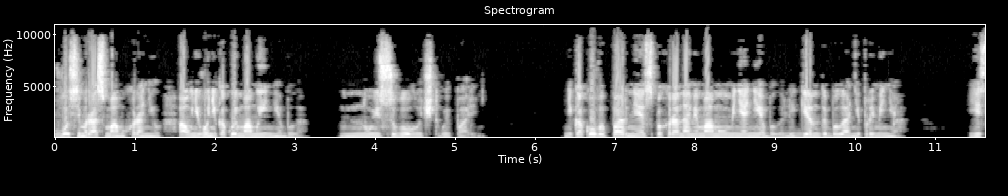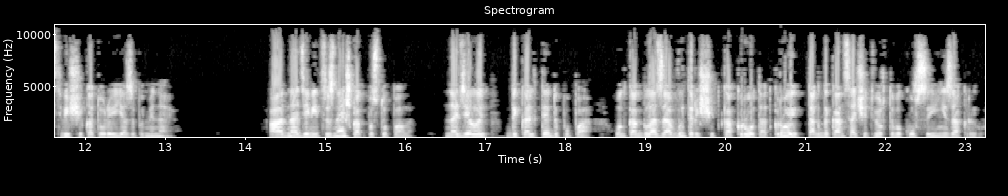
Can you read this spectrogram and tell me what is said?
восемь раз маму хоронил, а у него никакой мамы и не было. Ну и сволочь твой парень. Никакого парня с похоронами мамы у меня не было, легенда была не про меня. Есть вещи, которые я запоминаю. А одна девица, знаешь, как поступала? Надела декольте до пупа, он как глаза вытаращит, как рот откроет, так до конца четвертого курса и не закрыл.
